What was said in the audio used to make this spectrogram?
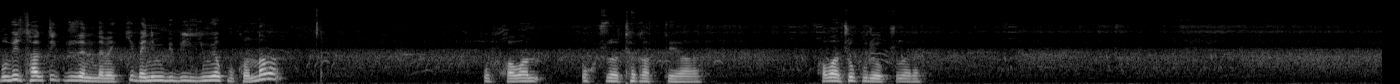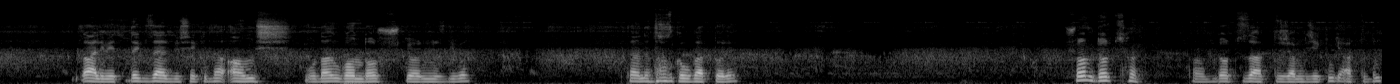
Bu bir taktik düzeni demek ki. Benim bir bilgim yok bu konuda ama Uf havan okçuları tek attı ya. Havan çok vuruyor okçulara. Galibiyeti de güzel bir şekilde almış. Buradan Gondor gördüğünüz gibi. Bir tane de dal kavuk. Şu an 4 heh, tamam 400'e arttıracağım diyecektim ki arttırdım.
